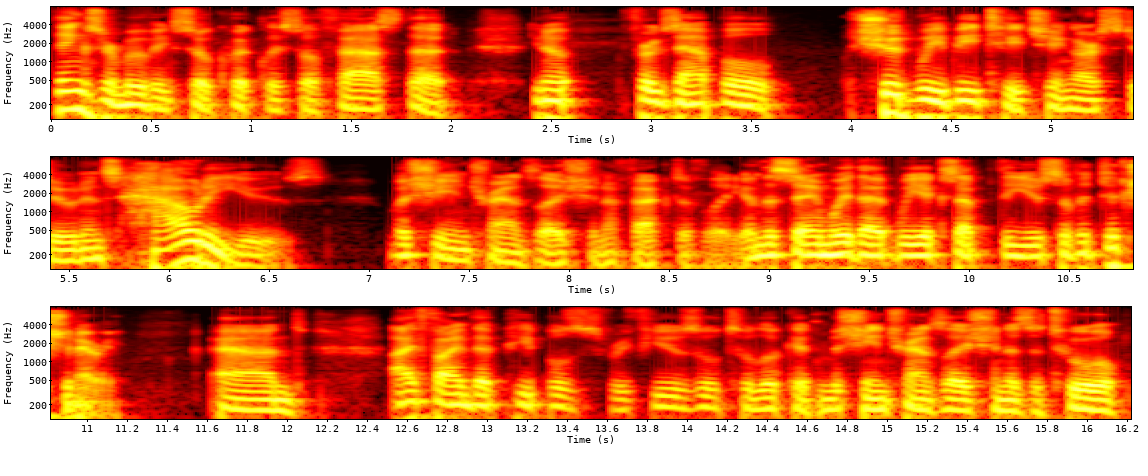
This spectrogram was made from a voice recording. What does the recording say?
things are moving so quickly, so fast that, you know, for example, should we be teaching our students how to use machine translation effectively in the same way that we accept the use of a dictionary? And I find that people's refusal to look at machine translation as a tool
